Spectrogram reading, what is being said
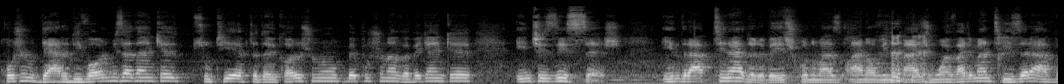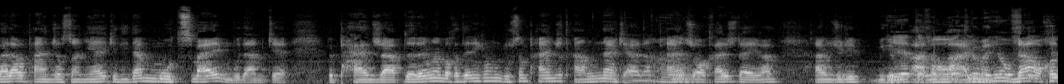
خودشون رو در دیوار می‌زدن که سوتی ابتدایی کارشون رو بپوشونن و بگن که این چیز نیستش. این ربطی نداره به هیچ کدوم از عناوین مجموعه. ولی من تیزر اولم و 50 ثانیه‌ای که دیدم مطمئن بودم که به پنج ربط داره. من به خاطر اینکه اون دوستان پنج رو تموم نکردم. پنج آخرش دقیقا همینجوری میگه الان معلومه. نه آخه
